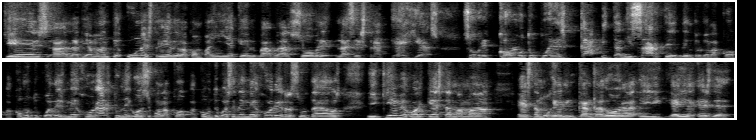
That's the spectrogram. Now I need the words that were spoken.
que es ah, la diamante, una estrella de la compañía, que va a hablar sobre las estrategias, sobre cómo tú puedes capitalizarte dentro de la copa, cómo tú puedes mejorar tu negocio con la copa, cómo tú puedes tener mejores resultados y quién mejor que esta mamá, esta mujer encantadora y ella es de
